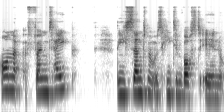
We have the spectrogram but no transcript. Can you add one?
on foam tape. The sentiment was heat embossed in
